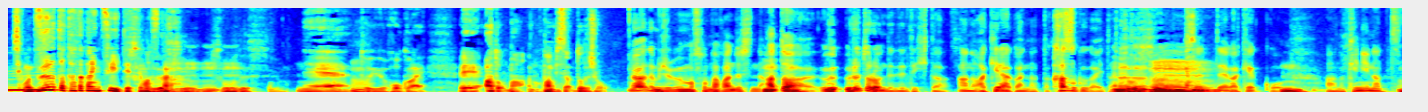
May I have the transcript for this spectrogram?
る。しかもずっと戦いについてってますから。そうですよ。そうですよ。ねえ、というホークアイ。えーあと、まあ、パンピさんどうでしょう？いやでも自分もそんな感じですね、あとはウウルトロンで出てきたあの明らかになった家族がいたっていう設定が結構、あの気になってて、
